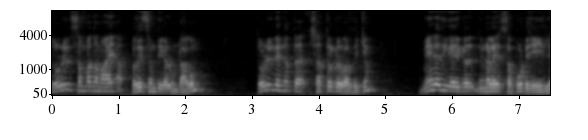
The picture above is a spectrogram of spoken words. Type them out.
തൊഴിൽ സംബന്ധമായ പ്രതിസന്ധികൾ ഉണ്ടാകും. തൊഴിൽ രംഗത്ത് ശത്രുക്കൾ വർദ്ധിക്കും മേലധികാരികൾ നിങ്ങളെ സപ്പോർട്ട് ചെയ്യില്ല.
